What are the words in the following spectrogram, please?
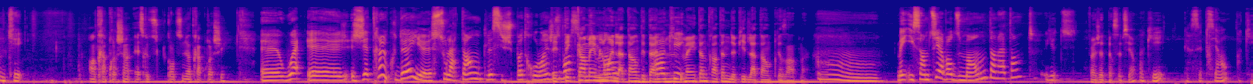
OK. En te rapprochant, est-ce que tu continues à te rapprocher? Euh, ouais, euh, je jetterai un coup d'œil euh, sous la tente, là, si je suis pas trop loin. T'es Juste t'es quand même loin de la tente. T'es à Ah, une vingtaine, trentaine de pieds de la tente présentement. Hmm. Mais il semble-tu y avoir du monde dans la tente? Y a-tu... Fais un jet de perception. OK. Perception. OK.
